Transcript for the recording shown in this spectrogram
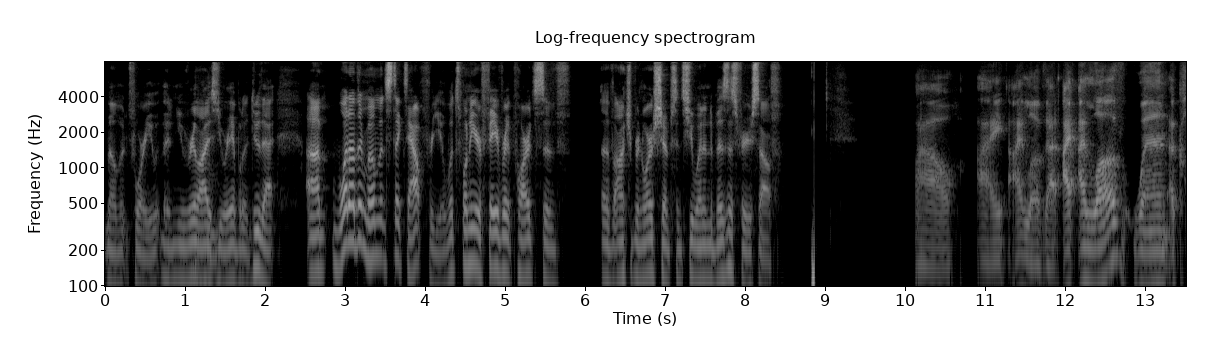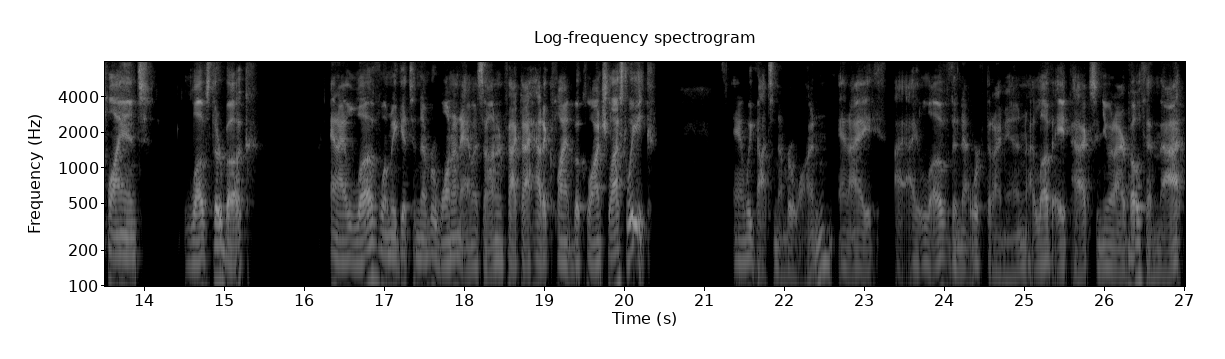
moment for you. Then you realized mm-hmm. you were able to do that. Um, what other moment sticks out for you? What's one of your favorite parts of of entrepreneurship since you went into business for yourself? Wow, I I love that. I I love when a client loves their book and I love when we get to number one on Amazon. In fact, I had a client book launch last week. and we got to number one. And I, I love the network that I'm in. I love Apex, and you and I are both in that.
